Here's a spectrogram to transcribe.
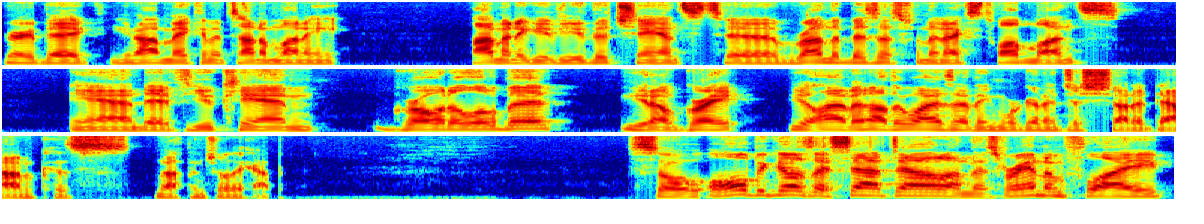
very big. You're not making a ton of money. I'm going to give you the chance to run the business for the next 12 months. And if you can grow it a little bit, you know, great, you'll have it. Otherwise, I think we're going to just shut it down because nothing's really happening. So, all because I sat down on this random flight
